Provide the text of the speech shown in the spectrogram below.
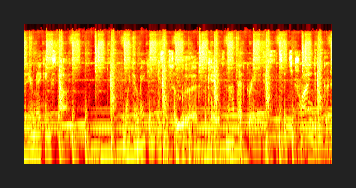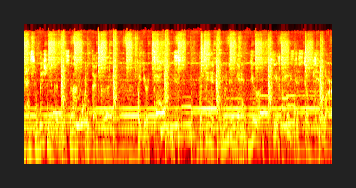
that you're making stuff, what you're making isn't so good. Okay, it's not that great. It's, it's, trying to be good. It has ambition to be good, but it's not quite that good. But your taste, the thing that got you into the game, your, your taste is still killer.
